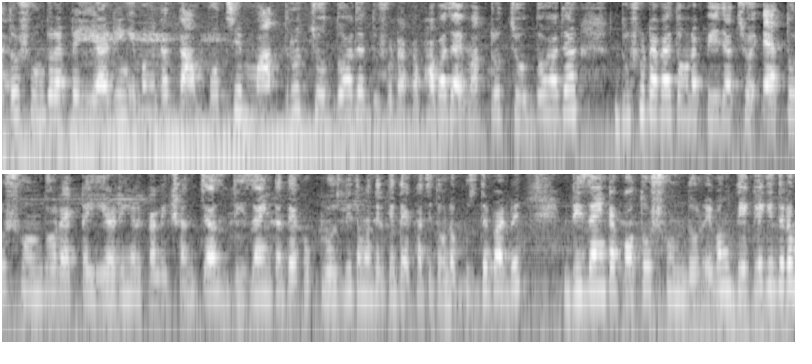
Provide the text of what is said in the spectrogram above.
এত সুন্দর একটা ইয়াররিং এবং এটার দাম পড়ছে মাত্র চোদ্দ হাজার দুশো টাকা। ভাবা যায়, মাত্র চোদ্দ হাজার দুশো টাকায় তোমরা পেয়ে যাচ্ছ এত সুন্দর একটা ইয়াররিং এর কালেকশন জাস্ট ডিজাইনটা দেখো ক্লোজলি তোমাদেরকে দেখাচ্ছি, তোমরা বুঝতে পারবে। ডিজাইনটা কত সুন্দর এবং দেখলে কিন্তু এটা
